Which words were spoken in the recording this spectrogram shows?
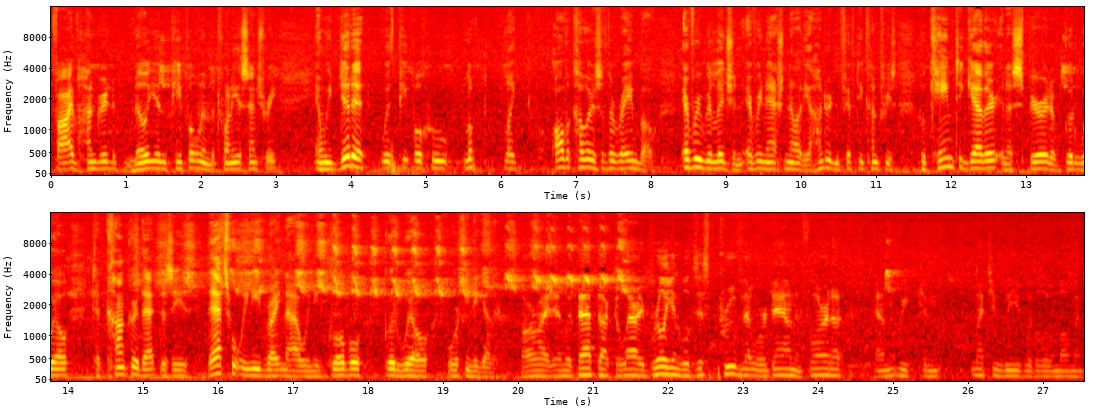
500 million people in the 20th century. And we did it with people who looked like all the colors of the rainbow. Every religion, every nationality, 150 countries who came together in a spirit of goodwill to conquer that disease. That's what we need right now. We need global goodwill working together. All right, and with that, Dr. Larry Brilliant will just prove that we're down in Florida, and we can let you leave with a little moment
